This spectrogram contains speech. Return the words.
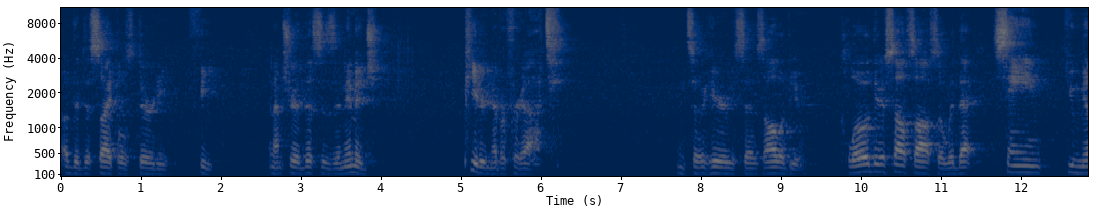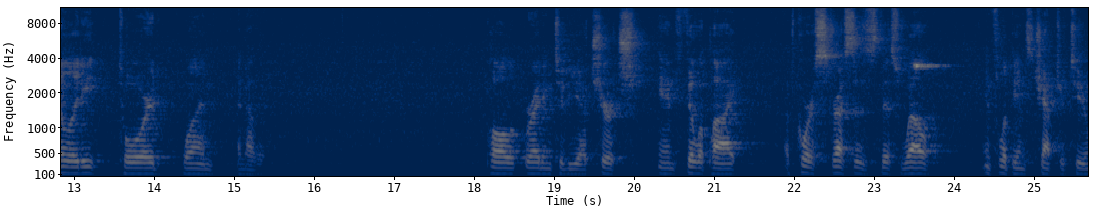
of the disciples' dirty feet. And I'm sure this is an image Peter never forgot. And so here he says, All of you, clothe yourselves also with that same humility toward one another. Paul, writing to the uh, church in Philippi, of course, stresses this well in Philippians chapter 2.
